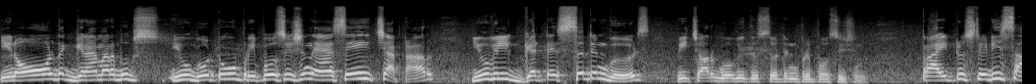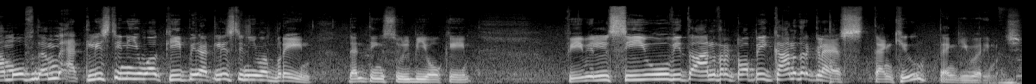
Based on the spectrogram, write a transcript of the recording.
In all the grammar books you go to preposition as a chapter you will get a certain words which are go with a certain preposition. Try to study some of them at least in your keep it at least in your brain then things will be okay. We will see you with another topic another class. Thank you. Thank you very much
